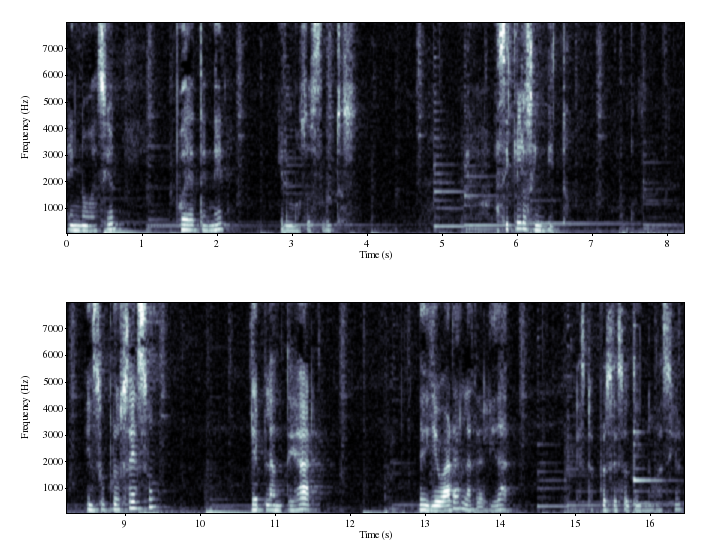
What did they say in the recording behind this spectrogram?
la innovación puede tener hermosos frutos. Así que los invito en su proceso de plantear, de llevar a la realidad estos procesos de innovación.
